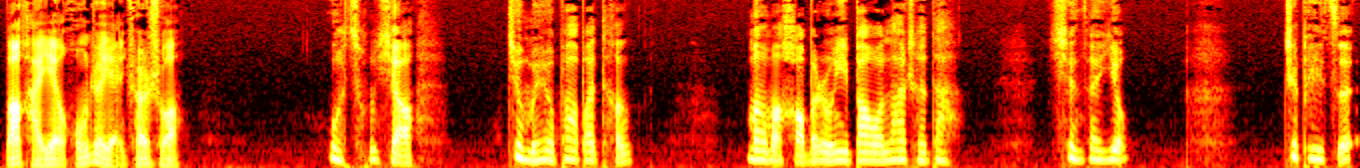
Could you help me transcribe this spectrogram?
王海燕红着眼圈说：“我从小就没有爸爸疼，妈妈好不容易把我拉扯大，现在又……这辈子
